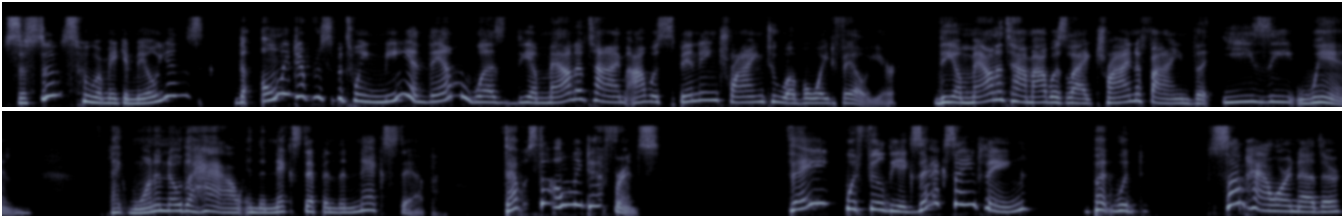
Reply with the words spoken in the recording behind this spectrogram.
sisters who are making millions. The only difference between me and them was the amount of time I was spending trying to avoid failure. The amount of time I was like trying to find the easy win, like want to know the how and the next step and the next step. That was the only difference. They would feel the exact same thing, but would somehow or another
